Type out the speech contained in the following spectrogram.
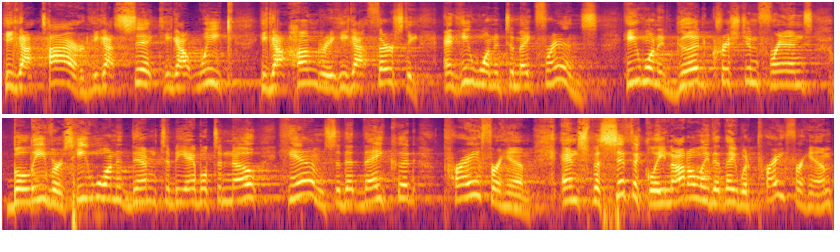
He got tired, he got sick, he got weak, he got hungry, he got thirsty, and he wanted to make friends. He wanted good Christian friends, believers. He wanted them to be able to know him so that they could pray for him. And specifically, not only that they would pray for him,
